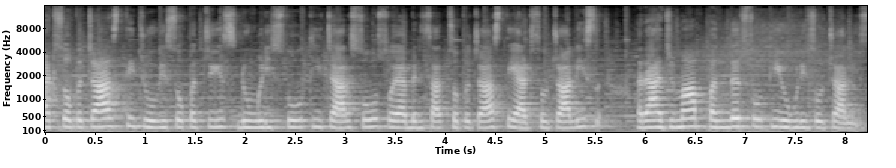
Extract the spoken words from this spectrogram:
આઠસો પચાસથી ચોવીસો પચીસ, ડુંગળી સોથી ચારસો, સોયાબીન સાતસો પચાસથી આઠસો ચાલીસ, રાજમા પંદરસોથી ઓગણીસો ચાલીસ.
